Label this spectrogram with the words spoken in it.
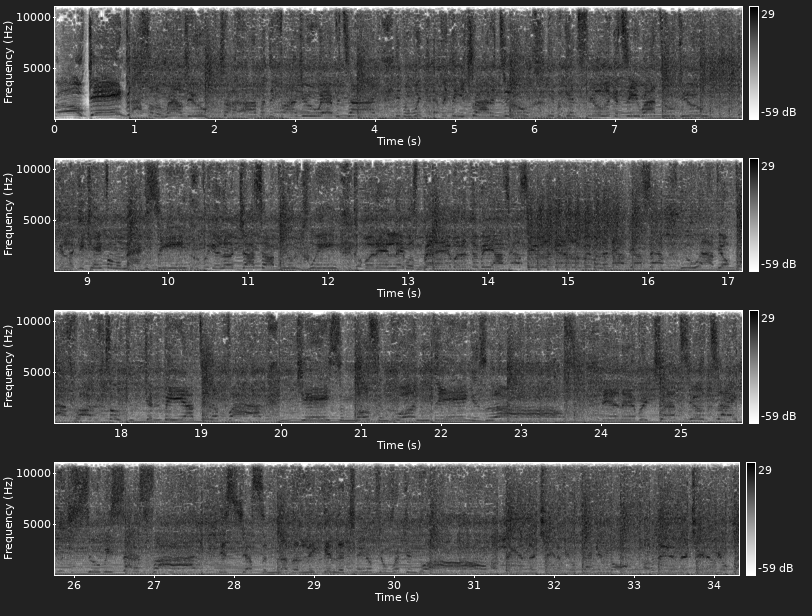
Broken glass all around you. Try to hide, but they find you every time. Even with everything you try to do, people can still look and see right through you. Looking like you came from a magazine. Regular jobs are beauty queen. Covered in labels, belly, but at the real house, you look at other people and help yourself. You have your passport, so you can be identified. In case the most important thing is lost. And every chance you take, just to be satisfied. It's just another link in the chain of your wrecking ball. A link in the chain of your wrecking ball. A link in the chain of your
